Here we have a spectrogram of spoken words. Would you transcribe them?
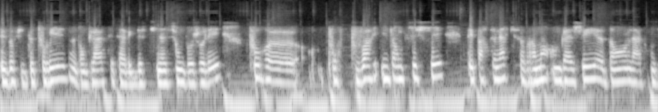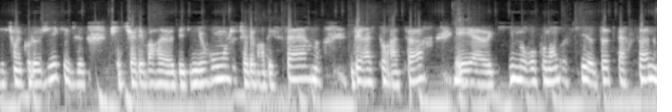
les offices de tourisme. Donc là, c'était avec Destination Beaujolais pour, euh, pour pouvoir identifier des partenaires qui sont vraiment engagés dans la transition écologique. Je, suis allée voir euh, des vignerons, je suis allée voir des fermes, des restaurateurs et euh, qui me recommandent aussi euh, d'autres personnes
